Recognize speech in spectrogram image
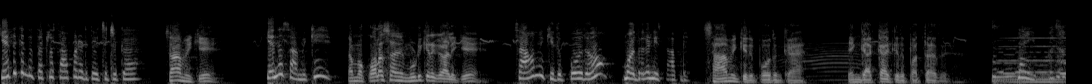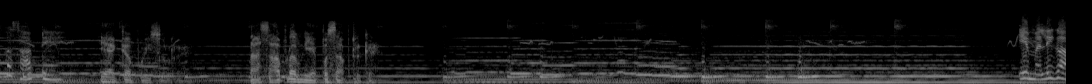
எதுக்கு இந்த தட்டுல சாப்பாடு எடுத்து வச்சிட்டு இருக்க? சாமிக்கு. என்ன சாமிக்கு? நம்ம கொலசாமி முடிக்கிற காளிக்கு. சாமிக்கு இது போதும்? முதல்ல நீ சாப்பிடு. சாமிக்கு இது போதும்க்கா. எங்க அக்காக்கு இது பத்தாது. நான் இப்பதான்ப்பா சாப்பிட்டேன். ஏக்கா போய் சொல்றேன் நான் சாப்பிடாம நீ எப்ப சாப்பிட்டிருக்க? ஏ மல்லிகா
